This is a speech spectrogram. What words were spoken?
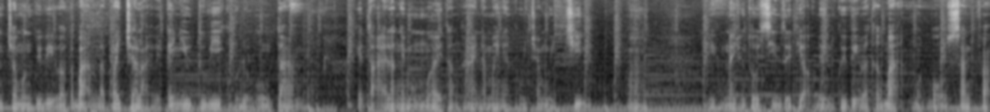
Vâng, chào mừng quý vị và các bạn đã quay trở lại với kênh YouTube của Độ 08 Hiện tại là ngày mùng 10 tháng 2 năm 2019 Và thì hôm nay chúng tôi xin giới thiệu đến quý vị và các bạn một bộ sản phẩm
